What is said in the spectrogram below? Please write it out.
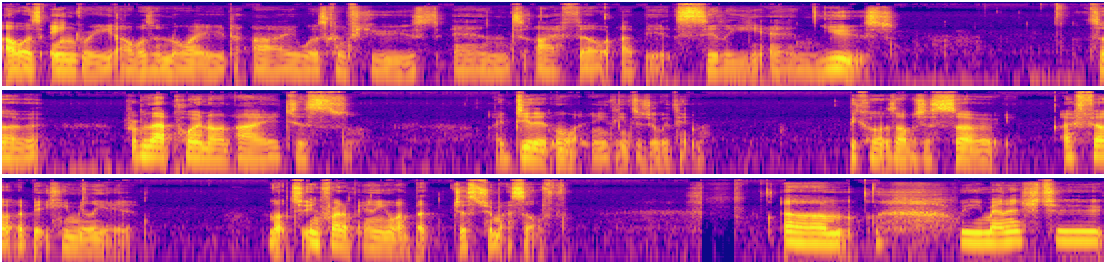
I was angry. I was annoyed. I was confused, and I felt a bit silly and used. So, from that point on, I just I didn't want anything to do with him because I was just so I felt a bit humiliated. Not to, in front of anyone, but just to myself. Um, we managed to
